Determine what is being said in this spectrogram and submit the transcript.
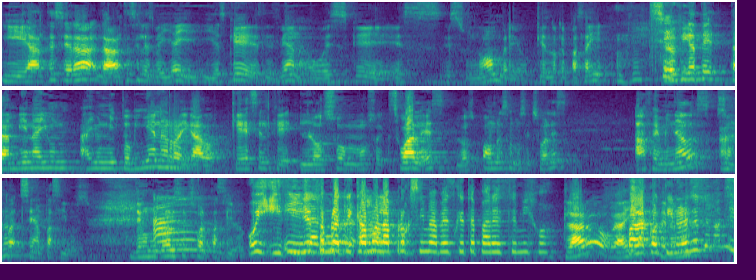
Y antes era, la- antes se les veía y, y es que es lesbiana, o es que es, es un hombre, o qué es lo que pasa ahí. Sí. Pero fíjate, también hay un, hay un mito bien arraigado, que es el que los homosexuales, los hombres homosexuales, afeminados, son pa- sean pasivos, de un rol Ah. sexual pasivo. Oye, y si Y de eso platicamos la próxima vez, ¿qué te parece, mijo? Claro, ahí Para continuar ese tema, Sí,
